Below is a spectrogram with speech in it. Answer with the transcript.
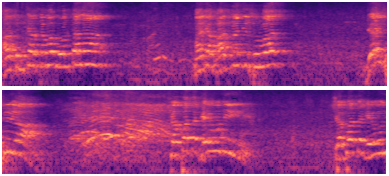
आज तुमच्यासमोर बोलताना माझ्या भाषणाची सुरुवात जय श्रीराम. शपथ घेऊन शपथ घेऊन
